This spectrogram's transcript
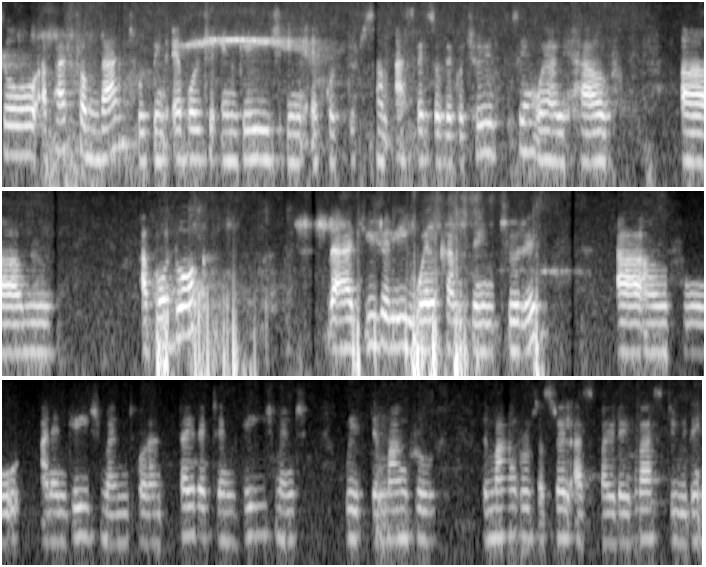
So apart from that, we've been able to engage in some aspects of ecotourism where we have um, a boardwalk that usually welcomes in tourists um, for an engagement or a direct engagement with the mangroves, the mangroves as well as biodiversity within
